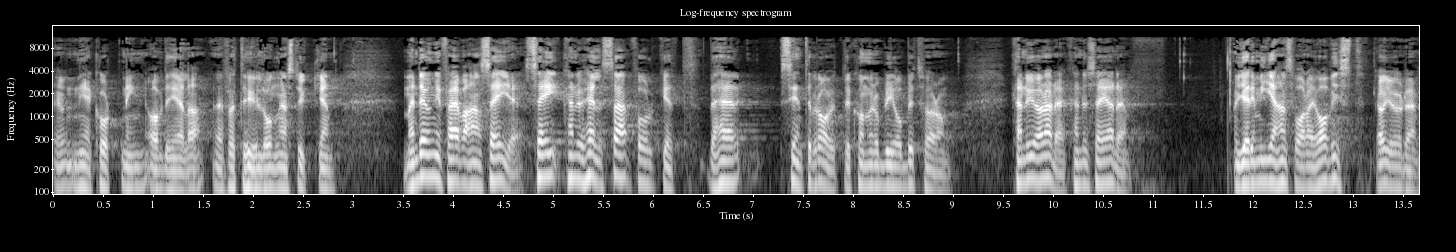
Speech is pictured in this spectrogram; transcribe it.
eh, nedkortning av det hela, för att det är långa stycken. Men det är ungefär vad han säger. Säg, kan du hälsa folket, det här ser inte bra ut, det kommer att bli jobbigt för dem. Kan du göra det? Kan du säga det? Och Jeremia han svarar, ja visst, jag gör det.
